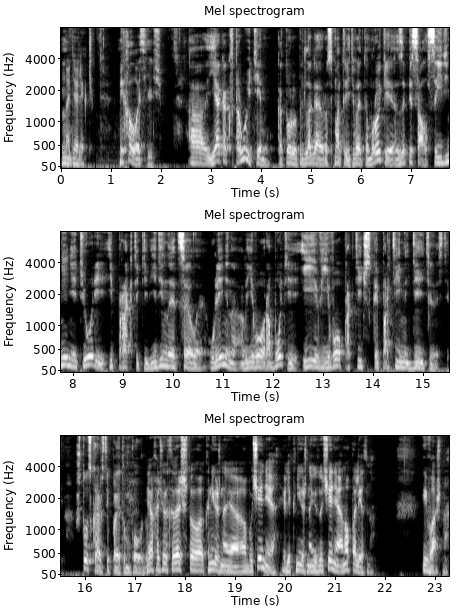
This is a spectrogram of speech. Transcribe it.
mm. на диалектику. Михаил Васильевич, а я как вторую тему, которую предлагаю рассмотреть в этом уроке, записал соединение теории и практики в единое целое у Ленина в его работе и в его практической партийной деятельности. Что скажете по этому поводу? Я хочу сказать, что книжное обучение или книжное изучение, оно полезно и важно.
